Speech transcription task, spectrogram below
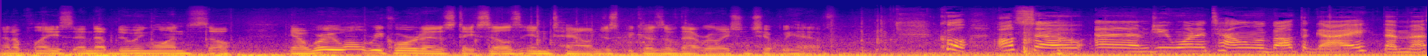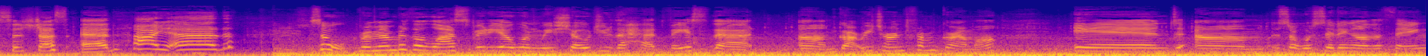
at a place, end up doing one. So, yeah, we won't record at estate sales in town just because of that relationship we have. Cool. Also, um, do you want to tell them about the guy that messaged us, Ed? Hi, Ed. So, remember the last video when we showed you the head vase that um, got returned from Grandma, and um, so it was sitting on the thing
